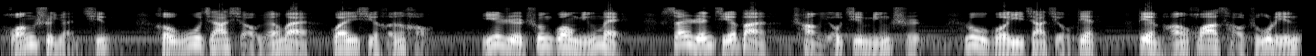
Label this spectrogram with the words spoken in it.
皇室远亲，和吴家小员外关系很好。一日春光明媚，三人结伴。畅游金明池，路过一家酒店，店旁花草竹林，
